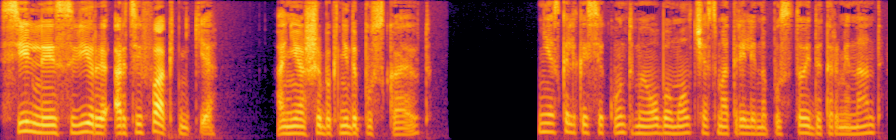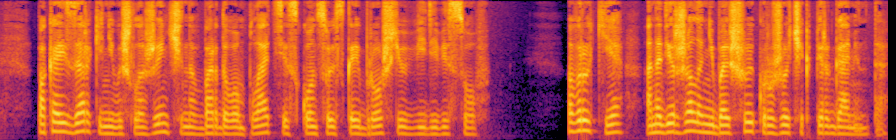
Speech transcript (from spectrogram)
сильные свиры-артефактники. Они ошибок не допускают. Несколько секунд мы оба молча смотрели на пустой детерминант, пока из арки не вышла женщина в бордовом платье с консульской брошью в виде весов. В руке она держала небольшой кружочек пергамента.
